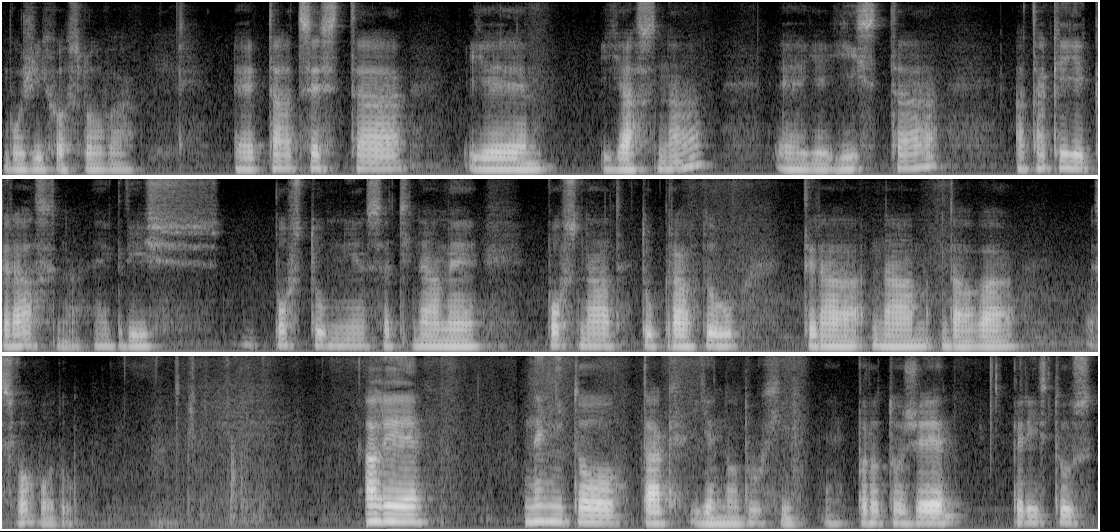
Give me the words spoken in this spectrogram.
Božího slova. ta cesta je jasná, je jistá a také je krásná, když postupně začínáme poznat tu pravdu, která nám dává svobodu. Ale není to tak jednoduchý, protože Kristus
